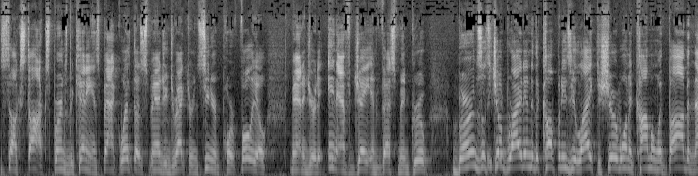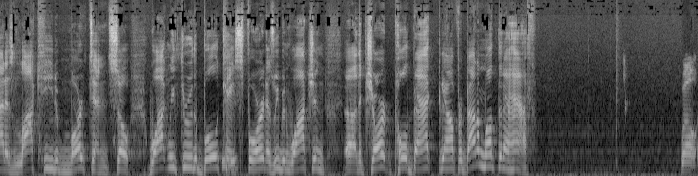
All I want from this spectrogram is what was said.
Stock Stocks. Burns McKinney is back with us, Managing Director and Senior Portfolio Manager at NFJ Investment Group. Burns, let's Thank jump you. right into the companies you like. You share one in common with Bob, and that is Lockheed Martin. So, walk me through the bull mm-hmm. case for it as we've been watching uh, the chart pull back now for about a month and a half. Well,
